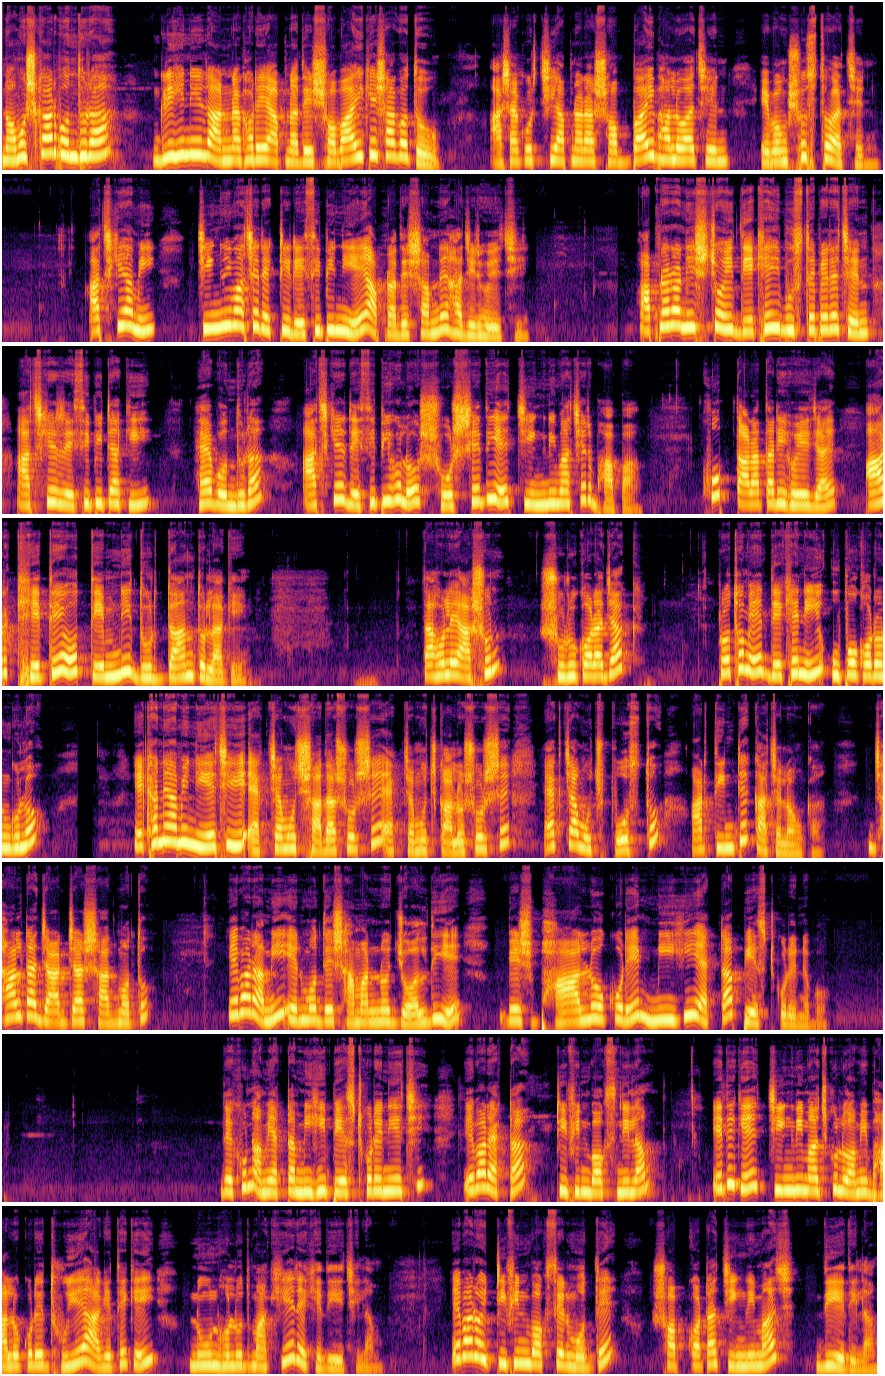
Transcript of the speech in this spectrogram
নমস্কার বন্ধুরা, গৃহিণীর রান্নাঘরে আপনাদের সবাইকে স্বাগত। আশা করছি আপনারা সবাই ভালো আছেন এবং সুস্থ আছেন। আজকে আমি চিংড়ি মাছের একটি রেসিপি নিয়ে আপনাদের সামনে হাজির হয়েছি। আপনারা নিশ্চয়ই দেখেই বুঝতে পেরেছেন আজকের রেসিপিটা কি। হ্যাঁ বন্ধুরা, আজকের রেসিপি হলো সর্ষে দিয়ে চিংড়ি মাছের ভাপা। খুব তাড়াতাড়ি হয়ে যায়, আর খেতেও তেমনি দুর্দান্ত লাগে। তাহলে আসুন, শুরু করা যাক। প্রথমে দেখে নিই উপকরণগুলো। এখানে আমি নিয়েছি এক চামচ সাদা সর্ষে, এক চামচ কালো সর্ষে, এক চামচ পোস্ত আর তিনটে কাঁচা লঙ্কা। ঝালটা যার যার স্বাদ মতো। এবার আমি এর মধ্যে সামান্য জল দিয়ে বেশ ভালো করে মিহি একটা পেস্ট করে নেব। দেখুন, আমি একটা মিহি পেস্ট করে নিয়েছি। এবার একটা টিফিন বক্স নিলাম। এদিকে চিংড়ি মাছগুলো আমি ভালো করে ধুয়ে আগে থেকেই নুন, হলুদ মাখিয়ে রেখে দিয়েছিলাম। এবার ওই টিফিন বক্সের মধ্যে সব কটা চিংড়ি মাছ দিয়ে দিলাম।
